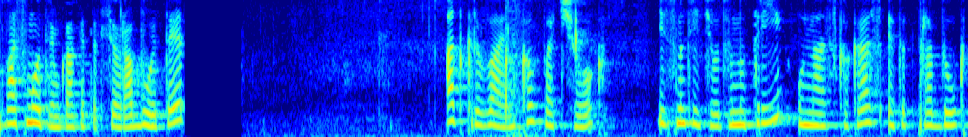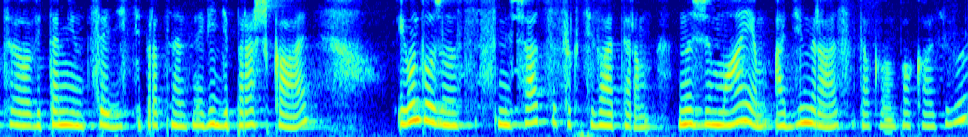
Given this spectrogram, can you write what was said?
посмотрим как это все работает. Открываем колпачок. И смотрите вот внутри у нас как раз этот продукт э, витамин С 10% в виде порошка. И он должен смешаться с активатором. Нажимаем один раз. Вот так вам показываю.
